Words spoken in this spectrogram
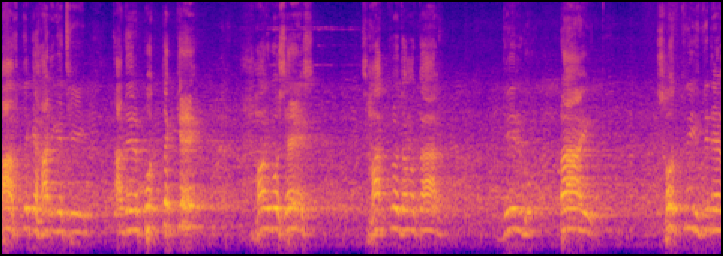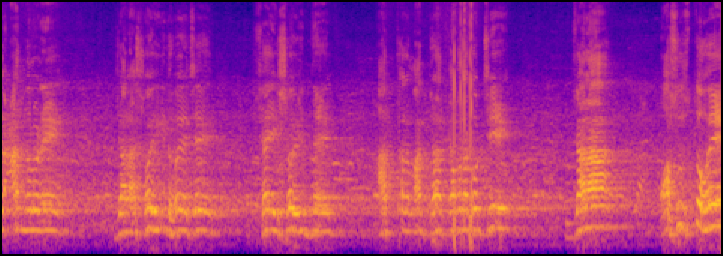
পাশ থেকে হারিয়েছি, তাদের প্রত্যেককে সর্বশেষ ছাত্র জনতার দীর্ঘ প্রায় ছত্রিশ দিনের আন্দোলনে যারা শহীদ হয়েছে, সেই শহীদদের আত্মার মাত্রাত কামনা করছি। যারা অসুস্থ হয়ে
